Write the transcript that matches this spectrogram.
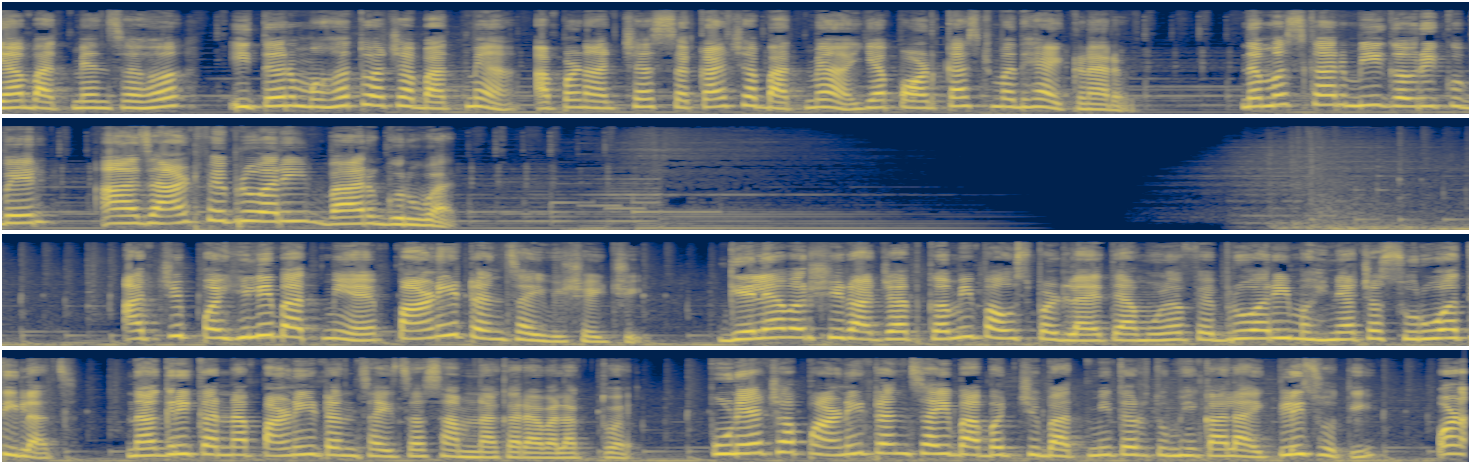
या बातम्यांसह इतर महत्त्वाच्या बातम्या आपण आजच्या सकाळच्या बातम्या या पॉडकास्टमध्ये ऐकणार आहोत. नमस्कार मी गौरी कुबेर. आज आठ फेब्रुवारी वार गुरुवार. आजची पहिली बातमी आहे पाणी टंचाई विषयीची. गेल्या वर्षी राज्यात कमी पाऊस पडलाय त्यामुळे फेब्रुवारी महिन्याच्या सुरुवातीलाच नागरिकांना पाणी टंचाईचा सामना करावा लागतोय. पुण्याच्या पाणी टंचाईबाबतची बातमी तर तुम्ही काल ऐकलीच होती पण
